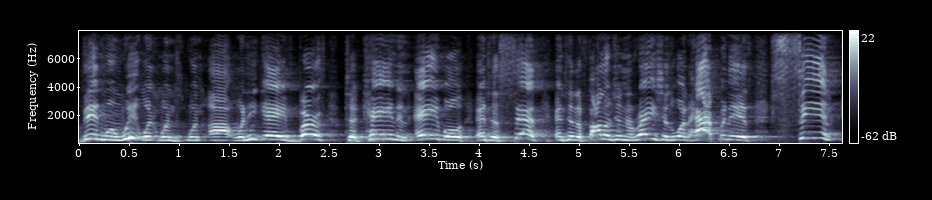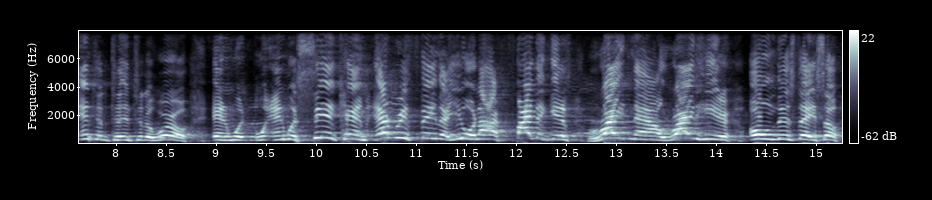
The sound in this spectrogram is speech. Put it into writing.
then when we when when when, uh, when he gave birth to Cain and Abel and to Seth and to the following generations, what happened is sin entered into the world. And with, and with sin came everything that you and I fight against right now, right here on this day. So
